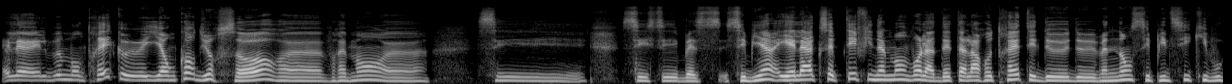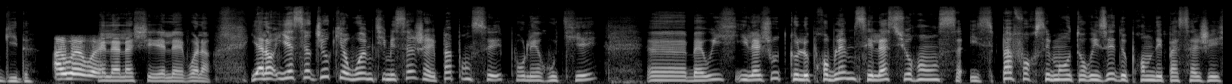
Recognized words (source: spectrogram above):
elle, elle veut montrer qu'il y a encore du ressort, euh, vraiment. euh, c'est c'est c'est ben, c'est c'est bien et elle a accepté finalement voilà d'être à la retraite et de, de maintenant c'est Pilsi qui vous guide. Ah ouais, ouais. Elle a lâché, elle est voilà. Alors il y a Sergio qui envoie un petit message, j'avais pas pensé pour les routiers. Euh, ben oui, il ajoute que le problème c'est l'assurance. Il n'est pas forcément autorisé de prendre des passagers.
